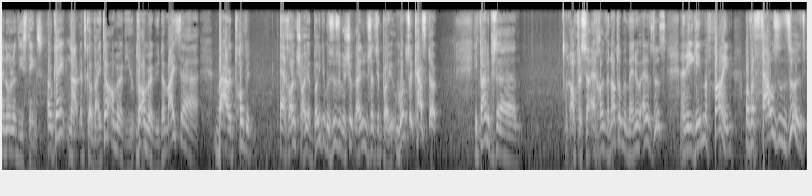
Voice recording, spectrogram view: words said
and all of these things okay now let's go weiter Omer review Omer review the Maisa Bar Tovit Echad Shoya Boyde Mezuzah B'Shuk Hadin Sotzi Poyu Motzer Kastor he found a uh, an officer echod and he gave him a fine of a thousand zuz.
